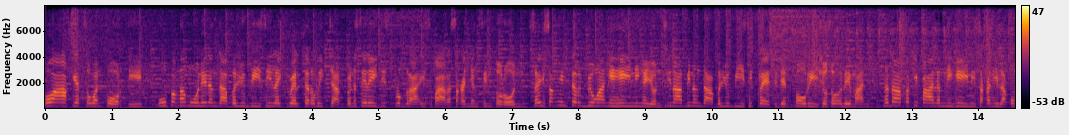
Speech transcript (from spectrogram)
o aakyat sa 140 upang hamunin ang WBC light welterweight champion na si Regis Prograis para sa kanyang sinturon. Sa isang interview nga ni Haney ngayon, sinabi ng WBC President Mauricio Soleman na dapat ipaalam ni Haney sa kanila kung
